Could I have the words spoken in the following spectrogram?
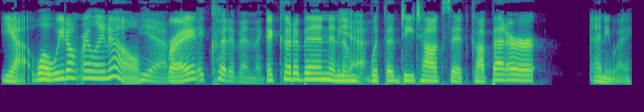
Yeah. Well, we don't really know. Yeah. Right. It could have been. Like, It could have been, and then Yeah. with the detox, it got better. Anyway,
